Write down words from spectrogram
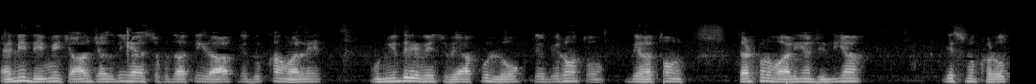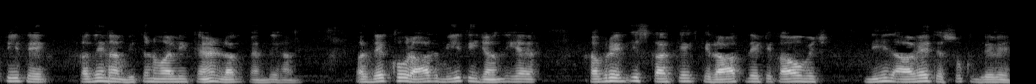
ਐਨੀ ਧੀਮੀ ਚਾਲ ਚੱਲਦੀ ਹੈ, ਸੁਖਦਾਤੀ ਰਾਤ ਦੇ ਦੁੱਖਾਂ ਵਾਲੇ ਉਨੀਂਦਰੇ ਵਿੱਚ ਵਿਆਕੁਲ ਲੋਕ ਤੇ ਵਿਰੋਂ ਤੋਂ, ਦੇ ਹੱਥੋਂ ਤੜਪਣ ਵਾਲੀਆਂ ਜਿੰਦੀਆਂ ਇਸ ਨੂੰ ਖੜੋਤੀ ਤੇ ਕਦੇ ਨਾ ਬੀਤਣ ਵਾਲੀ ਕਹਿਣ ਲੱਗ ਪੈਂਦੇ ਹਨ। ਪਰ ਦੇਖੋ, ਰਾਤ ਬੀਤ ਹੀ ਜਾਂਦੀ ਹੈ ਖਬਰੇ ਇਸ ਕਰਕੇ ਕਿ ਰਾਤ ਦੇ ਟਿਕਾਓ ਵਿੱਚ ਨੀਂਦ ਆਵੇ ਤੇ ਸੁਖ ਦੇਵੇ।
